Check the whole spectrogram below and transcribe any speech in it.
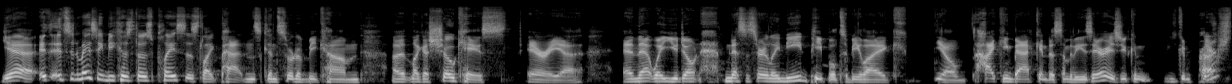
Yeah, it, it's amazing because those places like Patton's can sort of become uh, like a showcase area, and that way you don't necessarily need people to be like you know hiking back into some of these areas. You can you can perhaps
